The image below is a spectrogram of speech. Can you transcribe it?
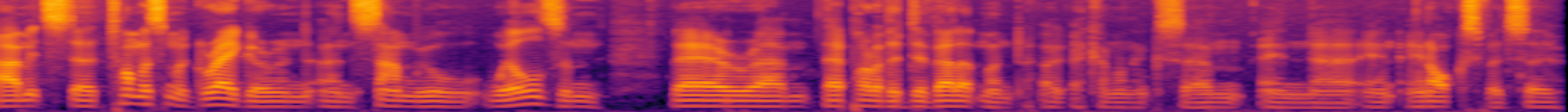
Um, it's uh, Thomas McGregor and, and Samuel Wills, and they're um, they're part of the development uh, economics um, in, uh, in in Oxford. So,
